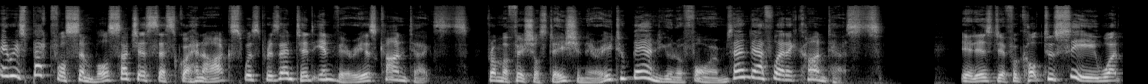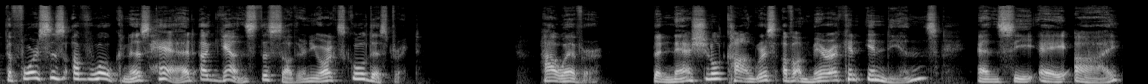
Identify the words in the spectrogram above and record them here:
A respectful symbol such as Susquehannocks was presented in various contexts from official stationery to band uniforms and athletic contests. It is difficult to see what the forces of wokeness had against the Southern York School District. However, the National Congress of American Indians, NCAI,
